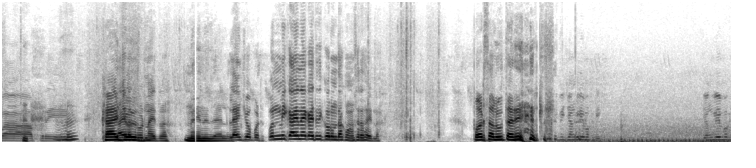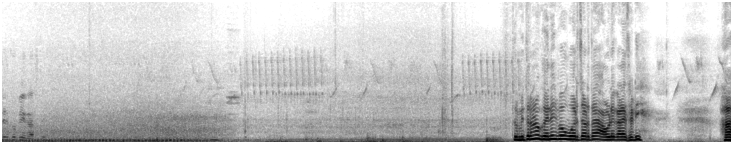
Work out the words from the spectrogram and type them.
बापरे. खायची जायला वस्तू. रोड नाहीत ना नाही नाही जायला. प्लॅन चौपट पण मी काय नाही काहीतरी करून दाखवणार सर साईडला. पड चालू उताने जंगली मकडी. जंगली मकडी खूप वेगळं असते. तर मित्रांनो गणेश भाऊ वर चढताय आवळे काढायसाठी हा.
